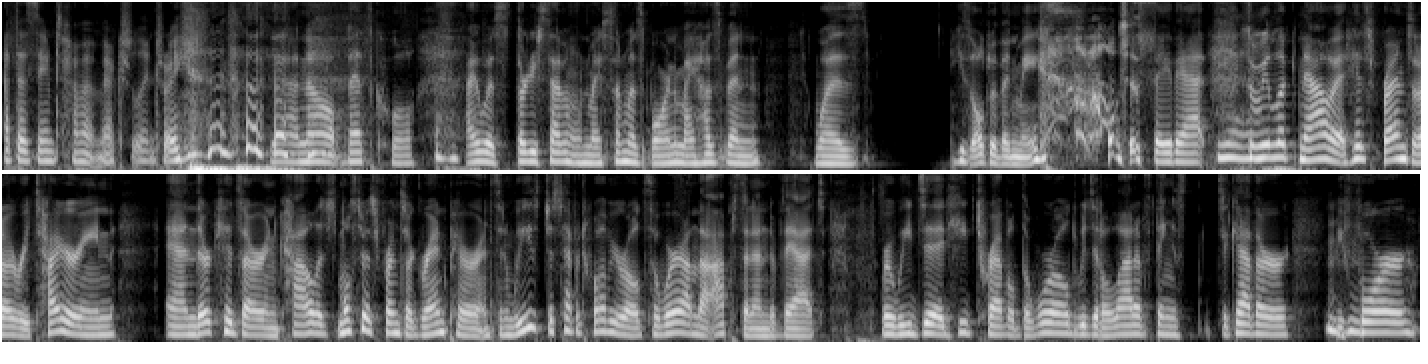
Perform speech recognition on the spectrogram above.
at the same time, I'm actually enjoying it. yeah, no, that's cool. I was 37 when my son was born, and my husband was. He's older than me. I'll just say that. Yeah. So we look now at his friends that are retiring and their kids are in college. Most of his friends are grandparents, and we just have a 12 year old. So we're on the opposite end of that where we did, he traveled the world. We did a lot of things together mm-hmm. before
